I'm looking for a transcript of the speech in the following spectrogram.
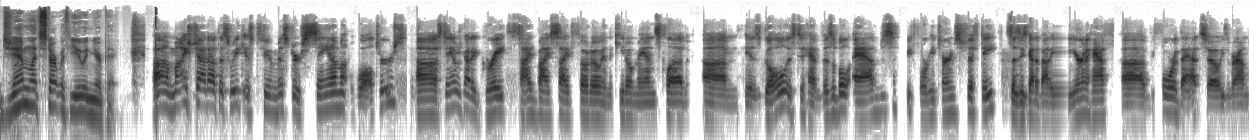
Jim, let's start with you and your pick. Uh, my shout out this week is to Mr. Sam Walters. Uh, Sam's got a great side by side photo in the Keto Man's Club. Um, his goal is to have visible abs before he turns 50. Says he's got about a year and a half uh, before that, so he's around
